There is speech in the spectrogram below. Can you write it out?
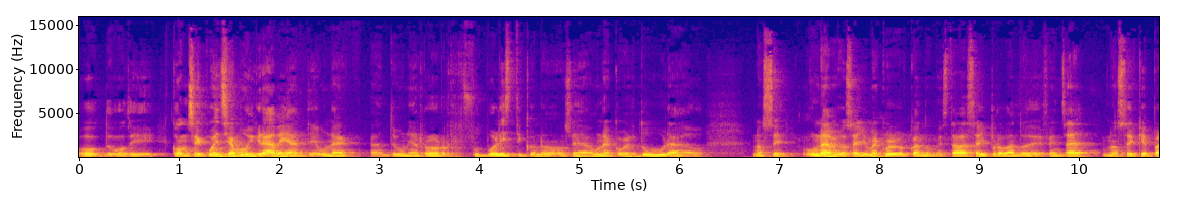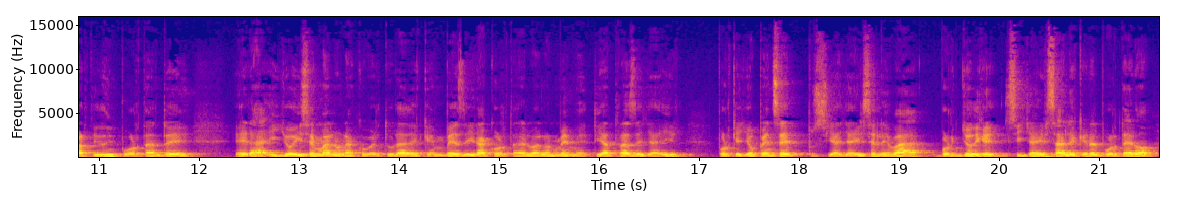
o, de consecuencia muy grave ante, una, ante un error futbolístico, ¿no? O sea, una cobertura o no sé, una, o sea, yo me acuerdo cuando me estabas ahí probando de defensa, no sé qué partido importante era y yo hice mal una cobertura de que en vez de ir a cortar el balón me metí atrás de Yair porque yo pensé, pues si a Yair se le va, porque yo dije, si Yair sale, que era el portero,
